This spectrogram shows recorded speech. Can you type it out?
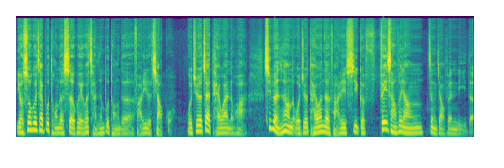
有时候会在不同的社会会产生不同的法律的效果。我觉得在台湾的话，基本上我觉得台湾的法律是一个非常非常政教分离的。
